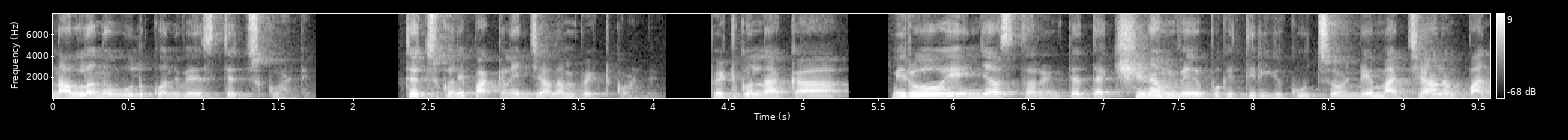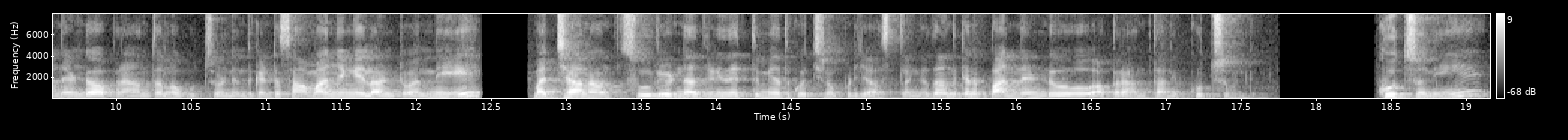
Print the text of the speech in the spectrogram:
నల్ల నువ్వులు కొన్ని వేసి తెచ్చుకోండి. తెచ్చుకొని పక్కనే జలం పెట్టుకోండి. పెట్టుకున్నాక మీరు ఏం చేస్తారంటే దక్షిణం వైపుకి తిరిగి కూర్చోండి మధ్యాహ్నం పన్నెండవ ప్రాంతంలో కూర్చోండి. ఎందుకంటే సామాన్యంగా ఇలాంటివన్నీ మధ్యాహ్నం సూర్యుడు నదినెత్తి మీదకి వచ్చినప్పుడు చేస్తాం కదా అందుకని పన్నెండు ఆ ప్రాంతానికి కూర్చోండి. కూర్చుని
